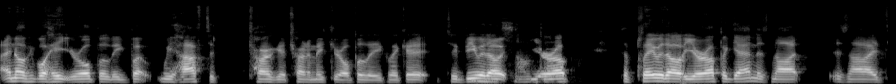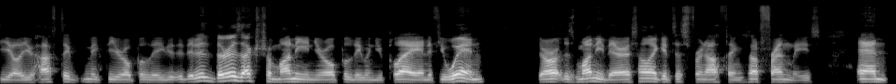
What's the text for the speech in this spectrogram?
I know people hate Europa League, but we have to target trying to make Europa League. Like it, to be Yeah, without something. Europe, to play without Europe again is not is not ideal. You have to make the Europa League. There is extra money in Europa League when you play, and if you win, there are there's money there. It's not like it's just for nothing. It's not friendlies, and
